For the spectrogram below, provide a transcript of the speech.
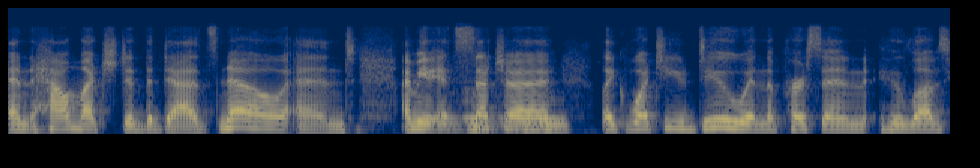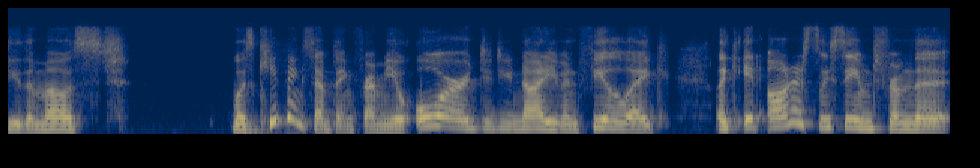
and how much did the dads know and i mean it's such a mm-hmm. like what do you do when the person who loves you the most was keeping something from you or did you not even feel like like it honestly seemed from the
